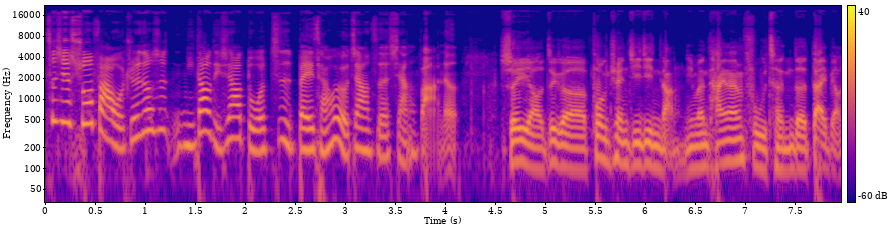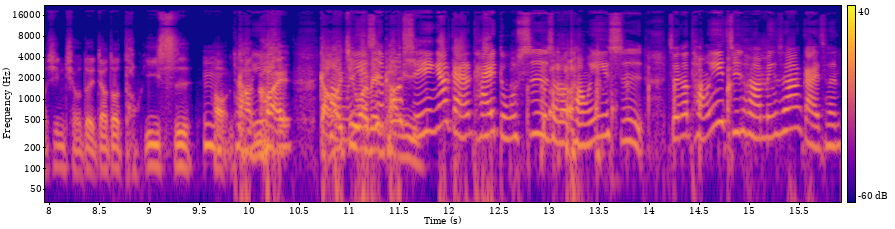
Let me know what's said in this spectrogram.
这些说法，我觉得都是你到底是要多自卑才会有这样子的想法呢？所以啊，这个奉劝激进党，你们台南府城的代表性球队叫做统一狮，好、嗯，赶快赶快去外面抗议。统一狮不行，要改成台独狮，什么统一狮，整个统一集团名称要改成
